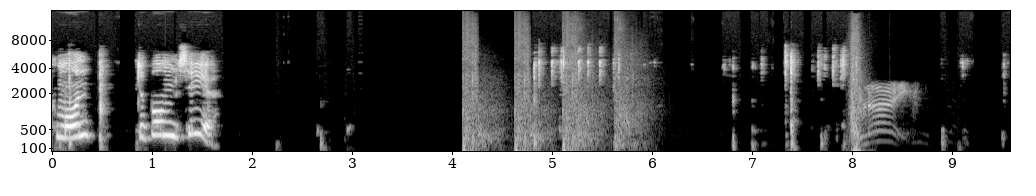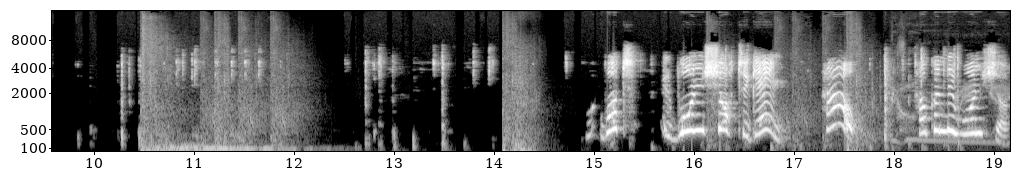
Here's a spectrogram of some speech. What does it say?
Come on, the bomb's here. What? One shot again? How? How can they one shot?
